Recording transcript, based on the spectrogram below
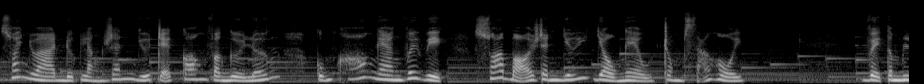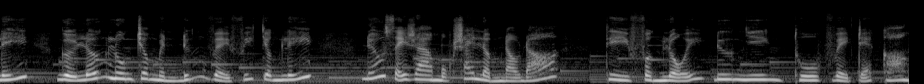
xóa nhòa được lằn ranh giữa trẻ con và người lớn cũng khó ngang với việc xóa bỏ ranh giới giàu nghèo trong xã hội. Về tâm lý, người lớn luôn cho mình đứng về phía chân lý. Nếu xảy ra một sai lầm nào đó, thì phần lỗi đương nhiên thuộc về trẻ con.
